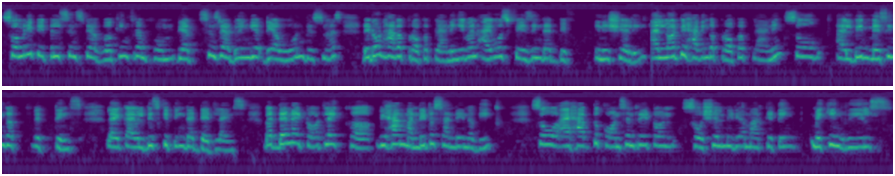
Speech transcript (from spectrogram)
so many people since they are working from home they are since they are doing their own business they don't have a proper planning. Even i was facing that before initially. I'll not be having a proper planning so i'll be messing up with things. Like i will be skipping the deadlines. But then i thought like uh, we have monday to sunday in a week. So i have to concentrate on social media marketing making reels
